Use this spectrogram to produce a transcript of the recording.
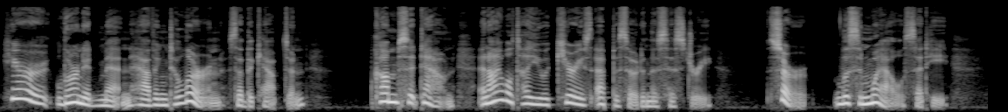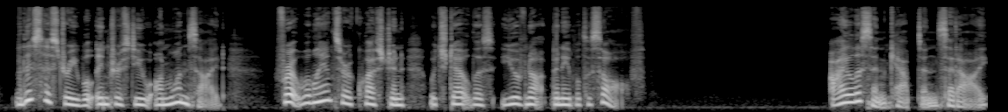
here are learned men having to learn, said the captain. Come sit down, and I will tell you a curious episode in this history. Sir, listen well, said he. This history will interest you on one side, for it will answer a question which doubtless you have not been able to solve. I listen, Captain, said I,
